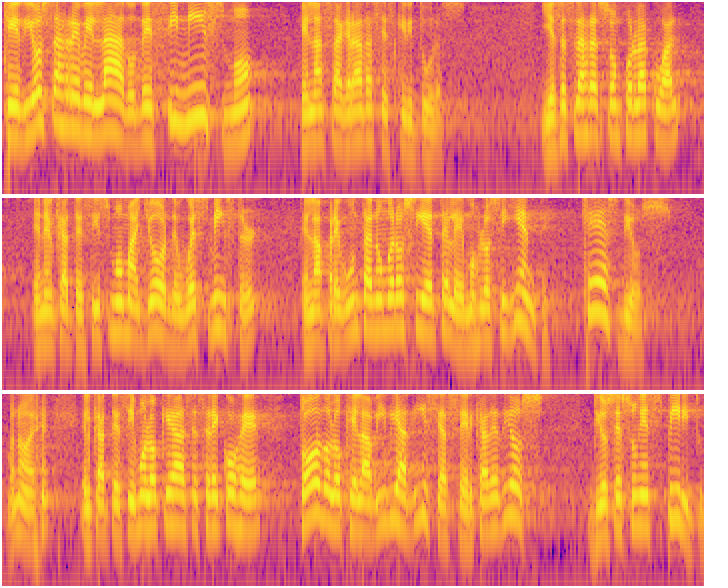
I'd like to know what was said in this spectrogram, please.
que Dios ha revelado de sí mismo en las sagradas escrituras. Y esa es la razón por la cual en el Catecismo Mayor de Westminster, en la pregunta número 7, leemos lo siguiente. ¿Qué es Dios? Bueno, el catecismo lo que hace es recoger todo lo que la Biblia dice acerca de Dios. Dios es un espíritu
